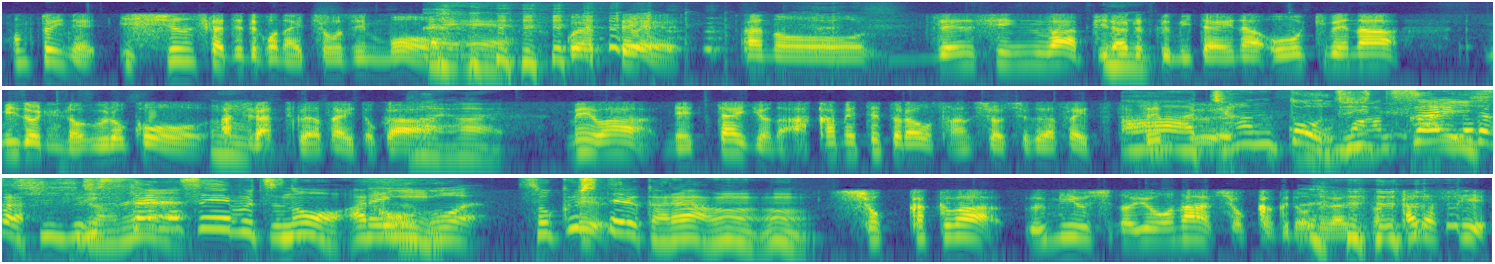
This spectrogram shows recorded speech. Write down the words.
本当にね、一瞬しか出てこない超人も、ええこうやって、あのー全身はピラルクみたいな大きめな緑の鱗をあしらってくださいとか、目は熱帯魚のアカメテトラを参照してくださいってああちゃ全部んと実際のだから実際の生物のあれすに即してるからうんうん。触覚はウミウシのような触覚でお願いします。ただし、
